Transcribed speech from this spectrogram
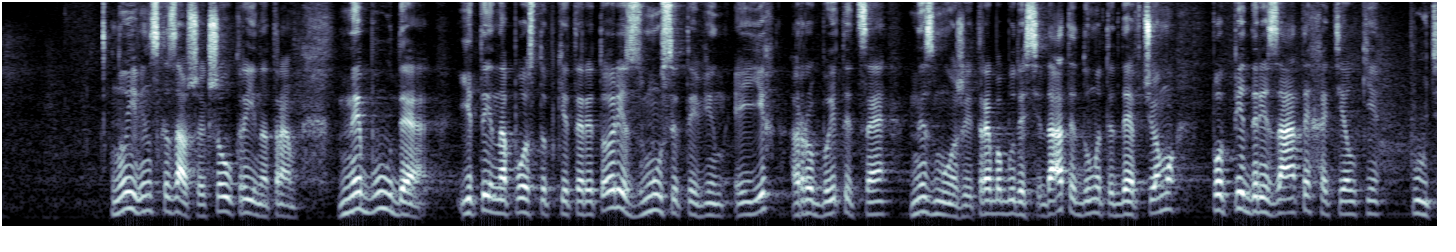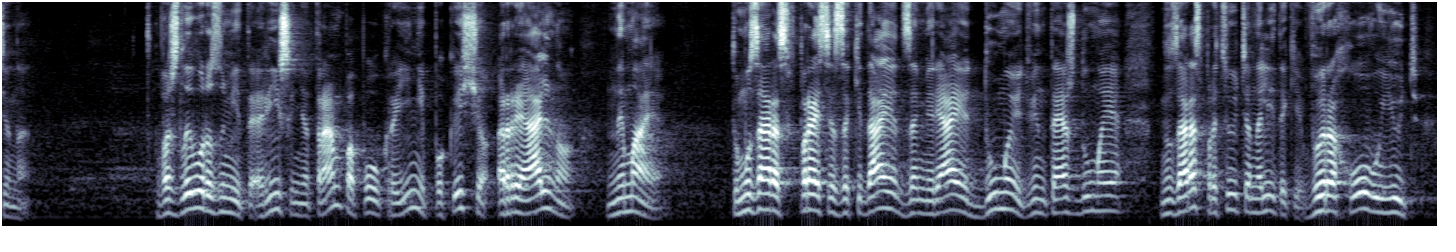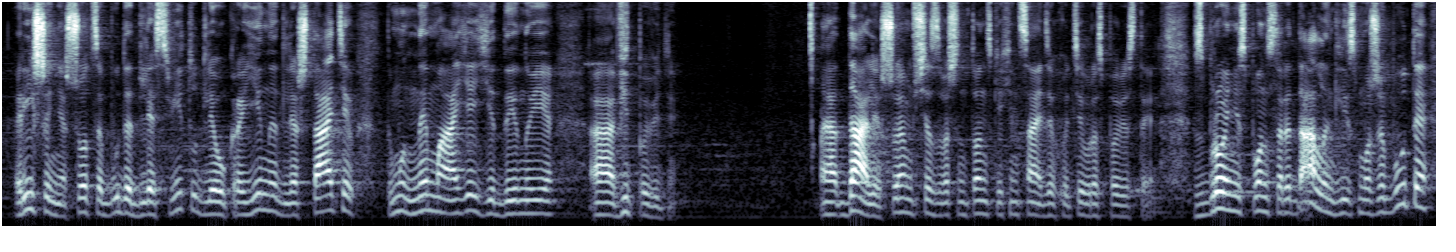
Ну і він сказав, що якщо Україна Трамп не буде йти на поступки території, змусити він їх робити це не зможе. І треба буде сідати, думати, де в чому попідрізати хотілки Путіна. Важливо розуміти, рішення Трампа по Україні поки що реально немає. Тому зараз в пресі закидають, заміряють, думають, він теж думає. Ну зараз працюють аналітики, вираховують рішення, що це буде для світу, для України, для штатів. Тому немає єдиної е, відповіді. Е, Далі, що я вам ще з Вашингтонських інсайдів хотів розповісти? Збройні спонсори да, ленд-ліз може бути.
